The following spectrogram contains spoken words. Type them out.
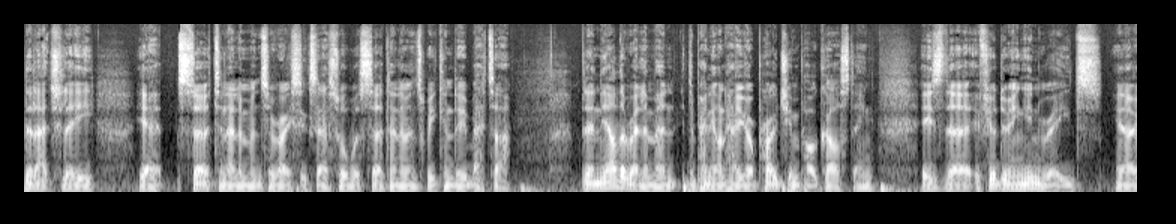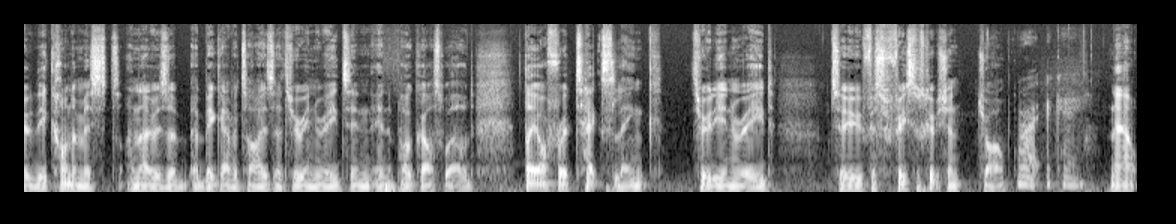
That actually, yeah, certain elements are very successful, but certain elements we can do better. But then the other element, depending on how you're approaching podcasting, is that if you're doing in reads, you know, The Economist, I know is a, a big advertiser through in reads in, in the podcast world. They offer a text link through the in read to for free subscription trial. Right. Okay. Now,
